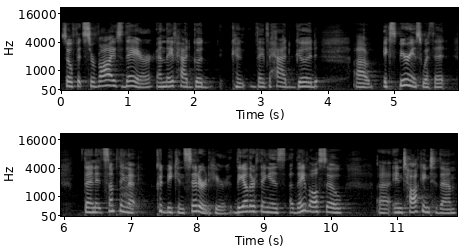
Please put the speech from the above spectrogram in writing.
So if it survives there, and they've had good, con- they've had good uh, experience with it, then it's something that could be considered here. The other thing is uh, they've also, uh, in talking to them,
